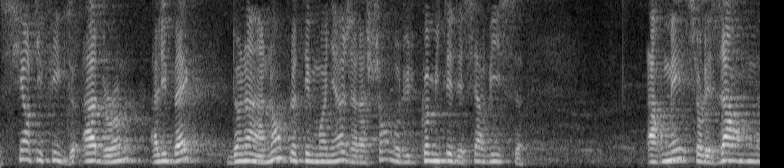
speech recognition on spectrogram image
scientifique de Hadron, Ali Beck donna un ample témoignage à la Chambre du comité des services armés sur les armes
